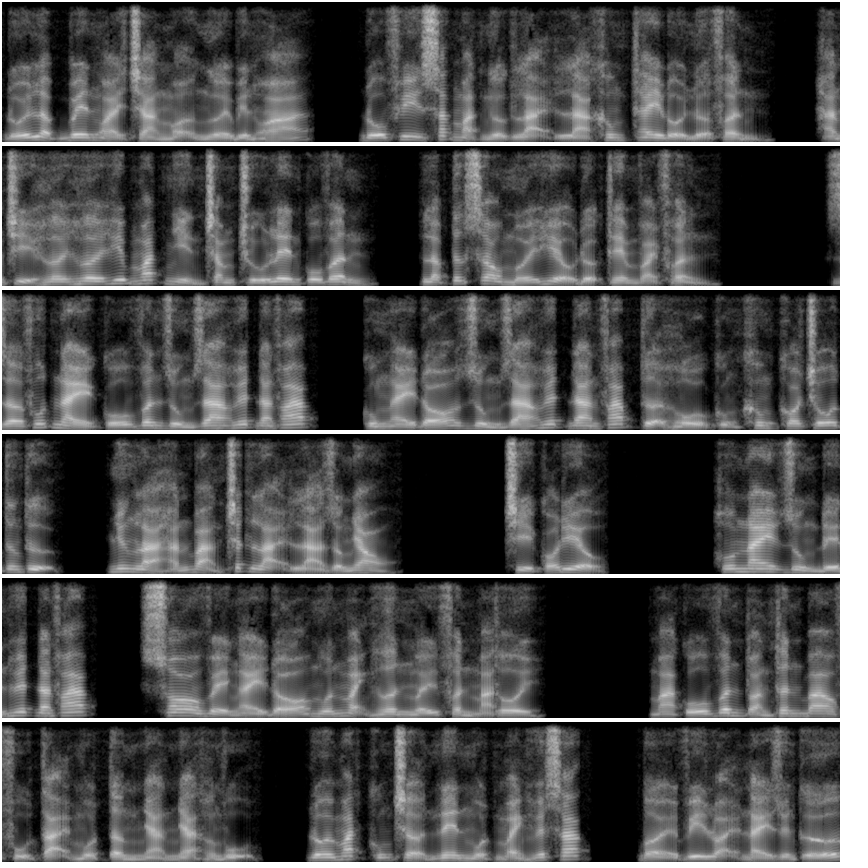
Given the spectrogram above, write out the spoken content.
đối lập bên ngoài chàng mọi người biến hóa, đỗ phi sắc mặt ngược lại là không thay đổi nửa phần, hắn chỉ hơi hơi híp mắt nhìn chăm chú lên cố vân, lập tức sau mới hiểu được thêm vài phần. Giờ phút này cố vân dùng ra huyết đan pháp, cùng ngày đó dùng ra huyết đan pháp tựa hồ cũng không có chỗ tương tự, nhưng là hắn bản chất lại là giống nhau. Chỉ có điều, hôm nay dùng đến huyết đan pháp, so về ngày đó muốn mạnh hơn mấy phần mà thôi. Mà cố vân toàn thân bao phủ tại một tầng nhàn nhạt hồng vụ, đôi mắt cũng trở nên một mảnh huyết sắc, bởi vì loại này duyên cớ,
